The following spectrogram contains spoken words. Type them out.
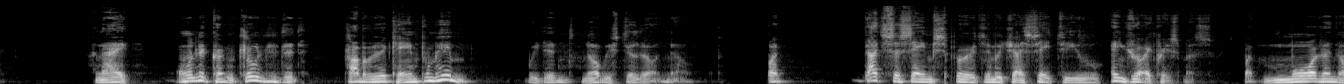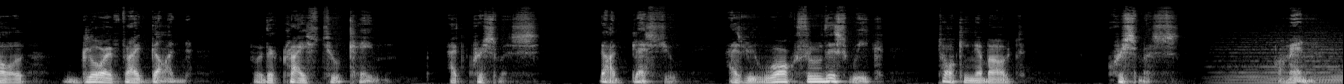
And I only concluded it probably came from him. We didn't know, we still don't know. But that's the same spirit in which I say to you, enjoy Christmas, but more than all, glorify God for the Christ who came at Christmas. God bless you as we walk through this week talking about Christmas. Amen.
